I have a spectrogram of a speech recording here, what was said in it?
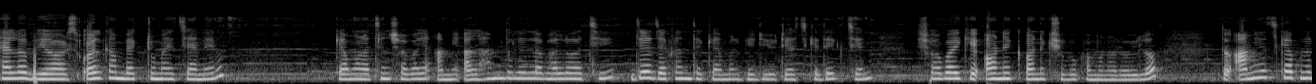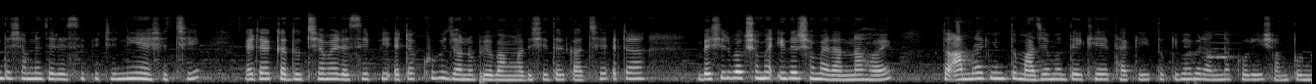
Hello viewers, welcome back to my channel. কেমন আছেন সবাই? আমি আলহামদুলিল্লাহ ভালো আছি। যে যেখান থেকে আমার ভিডিওটি আজকে দেখছেন, সবাইকে অনেক অনেক শুভকামনা রইল। তো আমি আজকে আপনাদের সামনে যে রেসিপিটি নিয়ে এসেছি, এটা একটা দুধ শ্যামের রেসিপি এটা খুবই জনপ্রিয় বাংলাদেশিদের কাছে। এটা বেশিরভাগ সময় ঈদের সময় রান্না হয়। তো আমরা কিন্তু মাঝে মধ্যে খেয়ে থাকি। তো কীভাবে রান্না করি, সম্পূর্ণ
